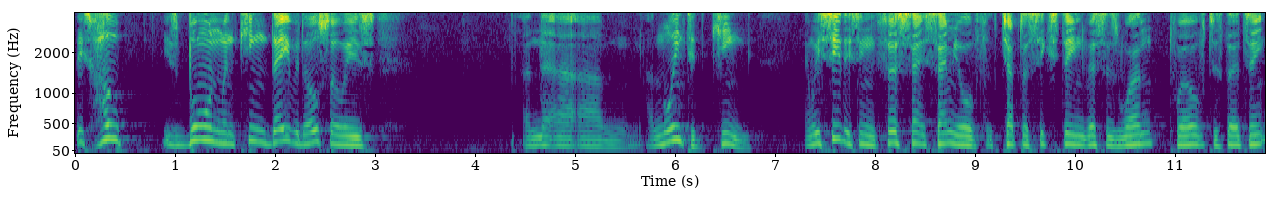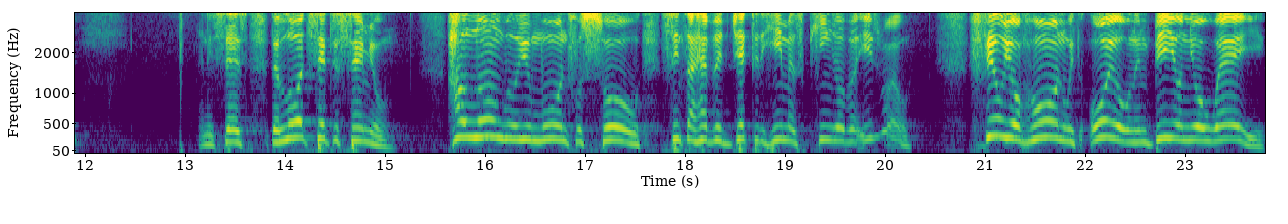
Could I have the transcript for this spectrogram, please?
This hope is born when King David also is an uh, um, anointed king. And we see this in 1 Samuel chapter 16, verses 1, 12 to 13. And it says, The Lord said to Samuel, How long will you mourn for Saul, since I have rejected him as king over Israel? Fill your horn with oil and be on your way.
